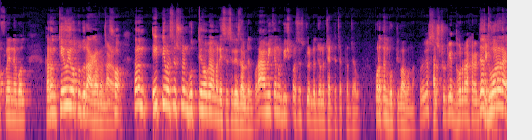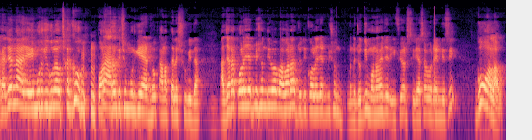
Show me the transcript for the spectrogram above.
অফলাইনে বল। কারণ কেউই অত দূর আগাবে না। কারণ এইটটি পার্সেন্ট স্টুডেন্ট ভর্তি হবে আমার এসএসসি রেজাল্টের পর আমি কেন বিশ পার্সেন্ট স্টুডেন্টের জন্য চারটে চ্যাপ্টার যাব? পরে আমি ভর্তি পাবো না। ধরে একটা ধরে রাখা যে না এই মুরগিগুলোও থাকুক পরে আরও কিছু মুরগি অ্যাড হোক আমার তাহলে সুবিধা। আর যারা কলেজ অ্যাডমিশন দিবা বাবারা যদি কলেজ অ্যাডমিশন মানে যদি মনে হয় যে if you are serious about NDC go all out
